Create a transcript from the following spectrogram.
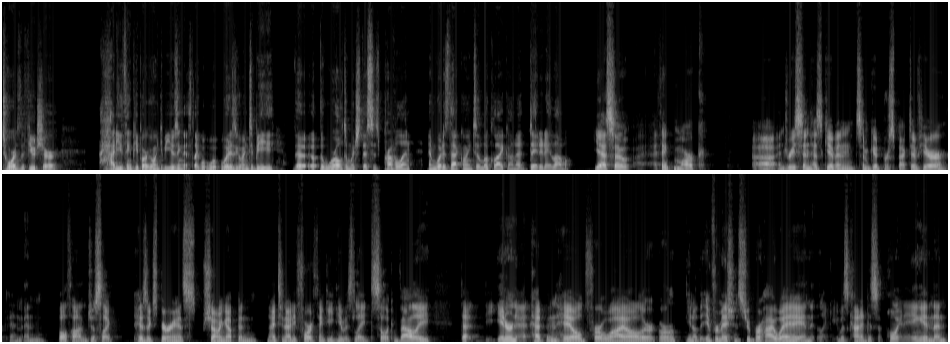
towards the future how do you think people are going to be using this? Like, w- what is going to be the the world in which this is prevalent, and what is that going to look like on a day to day level? Yeah, so I think Marc uh, Andreessen has given some good perspective here, and, and both on just like his experience showing up in 1994 thinking he was late to Silicon Valley, that the internet had been hailed for a while, or or you know the information superhighway, and like it was kind of disappointing, and then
